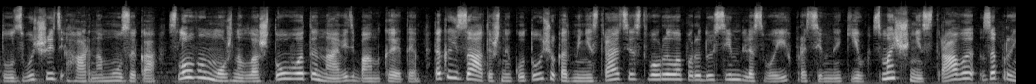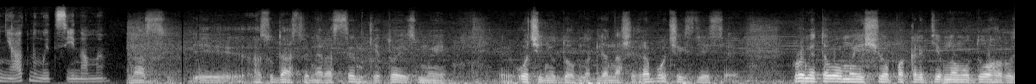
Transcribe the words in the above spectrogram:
Тут звучить гарна музика. Словом, можна влаштовувати навіть банкети. Такий затишний куточок адміністрація створила передусім для своїх працівників. Смачні страви за прийнятними цінами. У нас э, государственные расценки, то есть мы э, очень удобно для наших рабочих здесь. Кроме того, мы еще по коллективному договору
